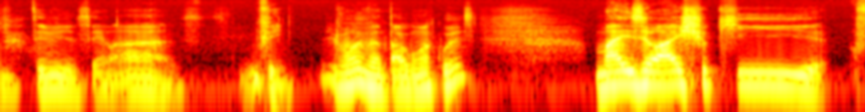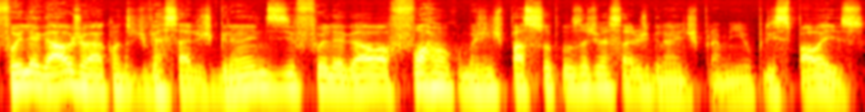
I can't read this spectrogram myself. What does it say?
teve, sei lá. Enfim, eles vão inventar alguma coisa. Mas eu acho que foi legal jogar contra adversários grandes e foi legal a forma como a gente passou pelos adversários grandes. Para mim, o principal é isso.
